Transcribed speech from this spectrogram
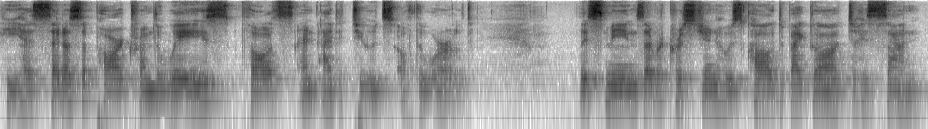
He has set us apart from the ways, thoughts, and attitudes of the world. This means every Christian who is called by God to his Son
